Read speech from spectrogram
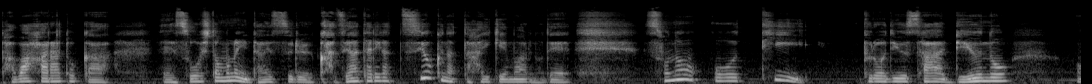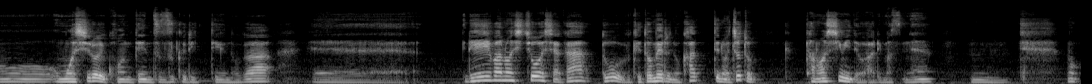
パワハラとか、えー、そうしたものに対する風当たりが強くなった背景もあるのでその T プロデューサー流の面白いコンテンツ作りっていうのが、えー、令和の視聴者がどう受け止めるのかっていうのはちょっと楽しみではありますね。うん、も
